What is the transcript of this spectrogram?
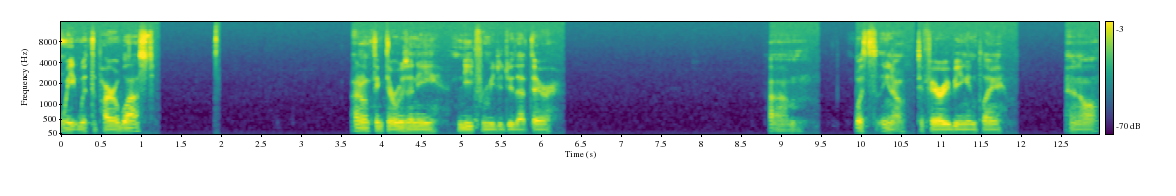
wait with the pyroblast. I don't think there was any need for me to do that there. Um, with you know Teferi being in play and all.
